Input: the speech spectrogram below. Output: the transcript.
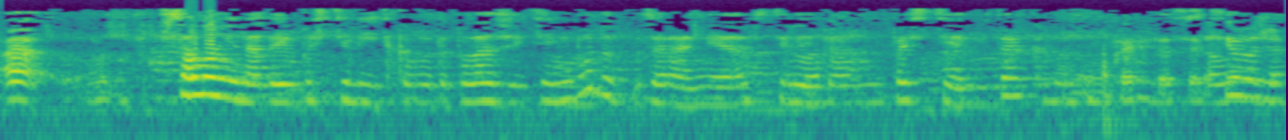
А в салоне надо им постелить, кого-то положить. Я не буду заранее стелить там постель. Так, ну, как-то совсем уже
